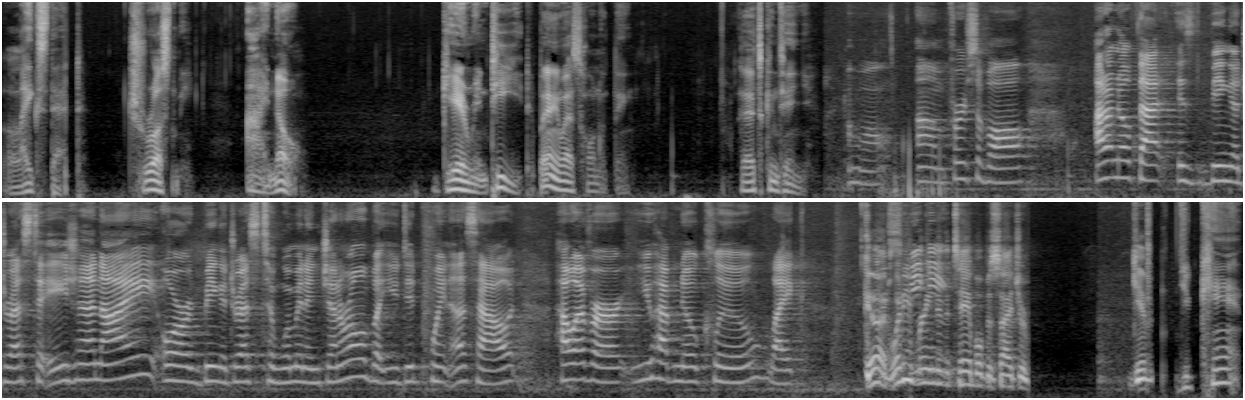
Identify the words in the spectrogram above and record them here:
likes that. Trust me, I know. Guaranteed. But anyway, that's a whole other thing. Let's continue. Well, um, first of all, I don't know if that is being addressed to Asia and I or being addressed to women in general, but you did point us out. However, you have no clue. Like, Good. What do you bring to the table besides your give? You can't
